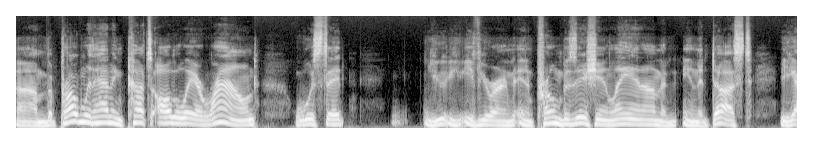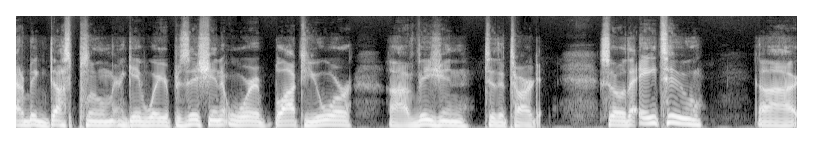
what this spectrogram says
Um, the problem with having cuts all the way around was that you if you're in, in, a prone position laying on the in the dust, you got a big dust plume and it gave away your position or it blocked your uh, vision to the target. So the A2 uh,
